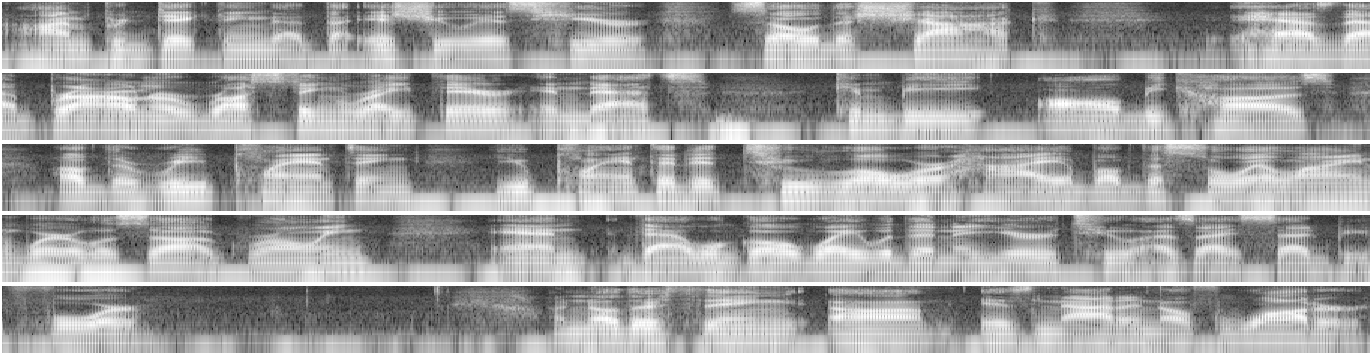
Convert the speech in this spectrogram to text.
I'm predicting that the issue is here. So the shock has that brown or rusting right there and that's can be all because of the replanting. You planted it too low or high above the soil line where it was uh, growing and that will go away within a year or two as I said before. Another thing uh, is not enough water.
